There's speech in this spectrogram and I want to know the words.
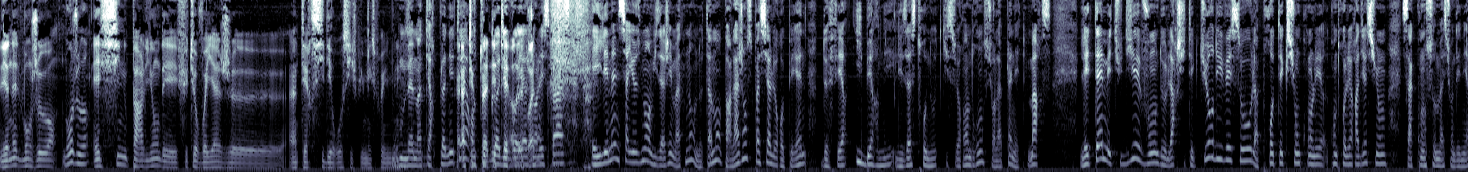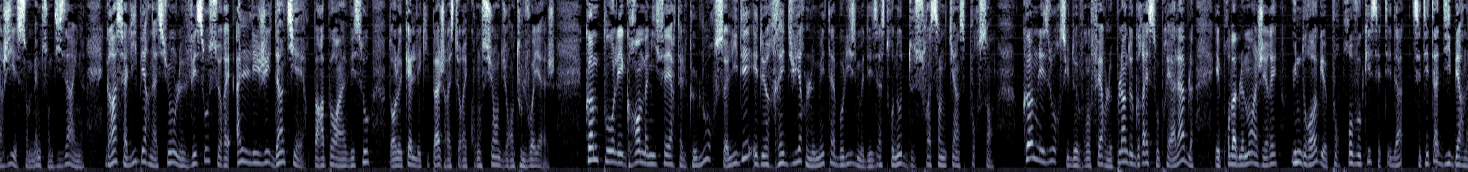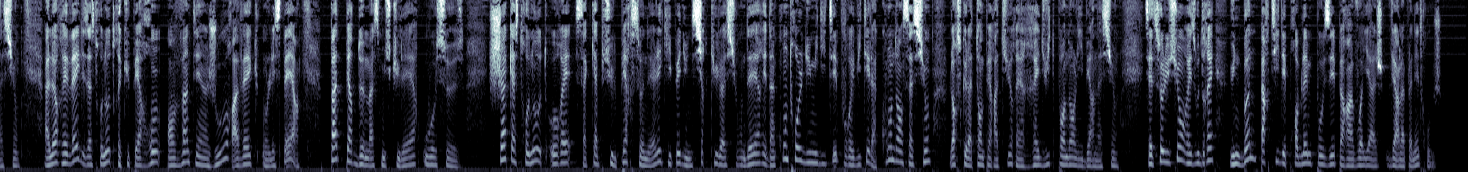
Lionel, bonjour. Bonjour. Et si nous parlions des futurs voyages euh, intersidéraux, si je puis m'exprimer? Ou même interplanétaires, en tout cas des voyages dans l'espace. Et il est même sérieusement envisagé maintenant, notamment par l'Agence spatiale européenne, de faire hiberner les astronautes qui se rendront sur la planète Mars. Les thèmes étudiés vont de l'architecture du vaisseau, la protection contre les radiations, sa consommation d'énergie et son, même son design. Grâce à l'hibernation, le vaisseau serait allégé d'un tiers par rapport à un vaisseau dans lequel l'équipage resterait conscient durant tout voyage. Comme pour les grands mammifères tels que l'ours, l'idée est de réduire le métabolisme des astronautes de 75%. Comme les ours, ils devront faire le plein de graisse au préalable et probablement ingérer une drogue pour provoquer cet état, d'hibernation. À leur réveil, les astronautes récupéreront en 21 jours, avec, on l'espère, pas de perte de masse musculaire ou osseuse. Chaque astronaute aurait sa capsule personnelle équipée d'une circulation d'air et d'un contrôle d'humidité pour éviter la condensation lorsque la température est réduite pendant l'hibernation. Cette solution résoudrait une bonne partie des problèmes posés par un voyage vers la planète rouge.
